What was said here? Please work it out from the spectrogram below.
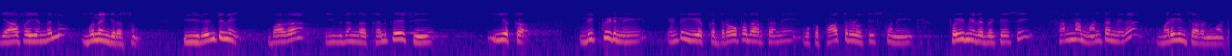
యాభై ఎంఎల్ ముల్లంగి రసం ఈ రెంటిని బాగా ఈ విధంగా కలిపేసి ఈ యొక్క లిక్విడ్ని అంటే ఈ యొక్క ద్రవ పదార్థాన్ని ఒక పాత్రలో తీసుకొని పొయ్యి మీద పెట్టేసి సన్న మంట మీద మరిగించాలన్నమాట.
